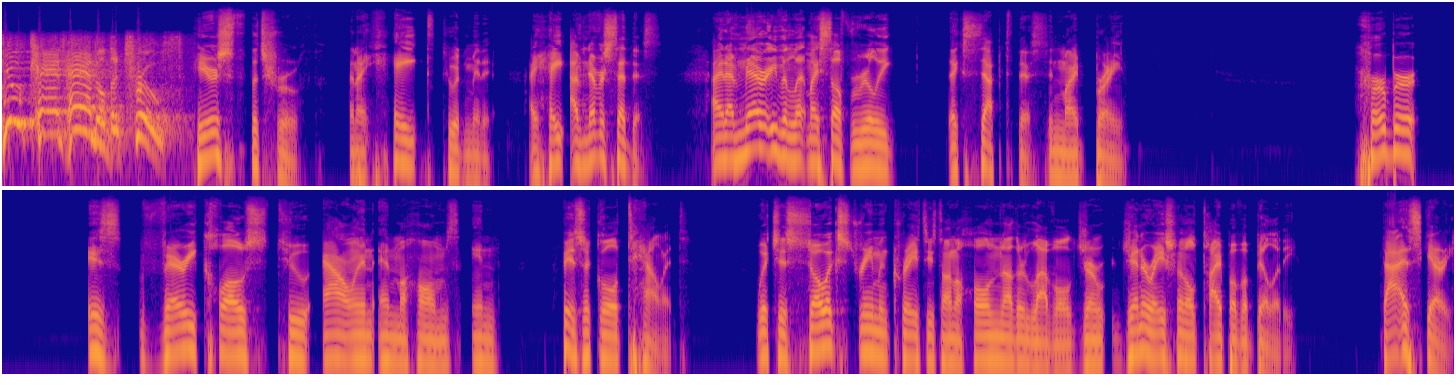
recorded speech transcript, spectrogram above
You can't handle the truth. Here's the truth, and I hate to admit it. I hate. I've never said this, and I've never even let myself really accept this in my brain. Herbert is very close to Allen and Mahomes in physical talent, which is so extreme and crazy. It's on a whole nother level, ger- generational type of ability. That is scary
